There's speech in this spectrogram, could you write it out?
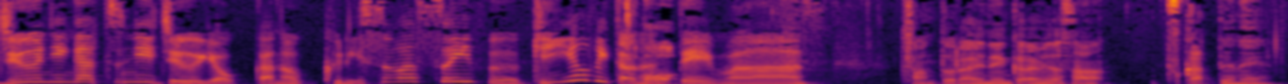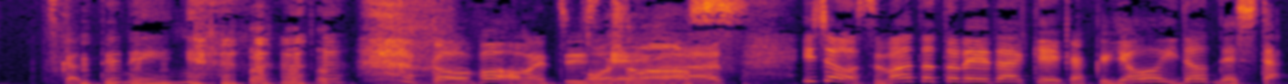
12月24 4日のクリスマスイブ金曜日となっています。ちゃんと来年から皆さん使ってね。使ってね。ご応募お待ちしています。ます以上、スマートトレーダー計画、用意ドンでした。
